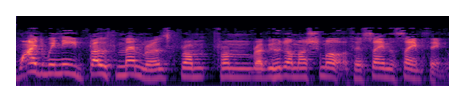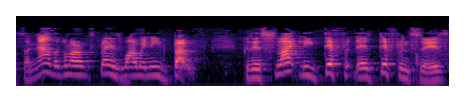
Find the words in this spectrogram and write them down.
why do we need both members from, from Rabbi Huda Mashmur if they're saying the same thing? So now the Gemara explains why we need both. Because there's slightly different, there's differences,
